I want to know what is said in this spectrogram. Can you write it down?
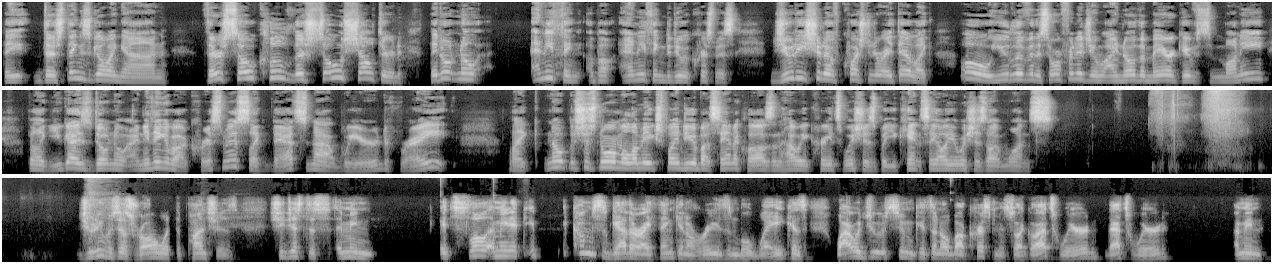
They there's things going on. They're so clue they're so sheltered. They don't know anything about anything to do with Christmas. Judy should have questioned it right there like, "Oh, you live in this orphanage and I know the mayor gives money, but like you guys don't know anything about Christmas? Like that's not weird, right?" Like, nope, it's just normal. Let me explain to you about Santa Claus and how he creates wishes, but you can't say all your wishes at once. Judy was just rolling with the punches. She just, I mean, it's slow. I mean, it, it, it comes together, I think, in a reasonable way. Because why would you assume kids don't know about Christmas? So, like, oh, that's weird. That's weird. I mean,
